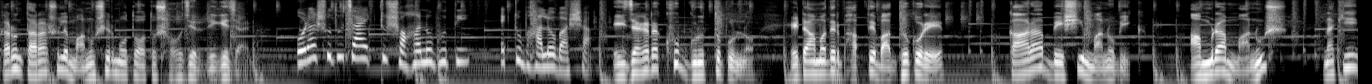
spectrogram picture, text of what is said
কারণ তারা আসলে মানুষের মতো অত সহজে রেগে যায় না। ওরা শুধু চায় একটু সহানুভূতি একটু ভালোবাসা। এই জায়গাটা খুব গুরুত্বপূর্ণ। এটা আমাদের ভাবতে বাধ্য করে কারা বেশি মানবিক? আমরা মানুষ নাকি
